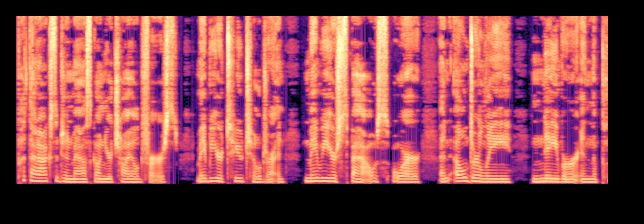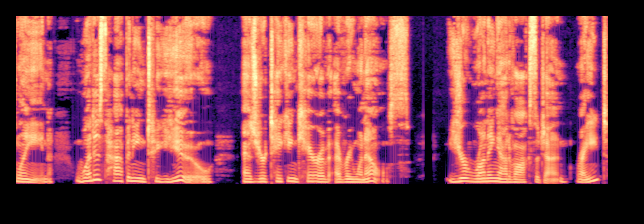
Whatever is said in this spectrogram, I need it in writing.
put that oxygen mask on your child first, maybe your two children, maybe your spouse or an elderly neighbor in the plane. What is happening to you as you're taking care of everyone else? You're running out of oxygen, right?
